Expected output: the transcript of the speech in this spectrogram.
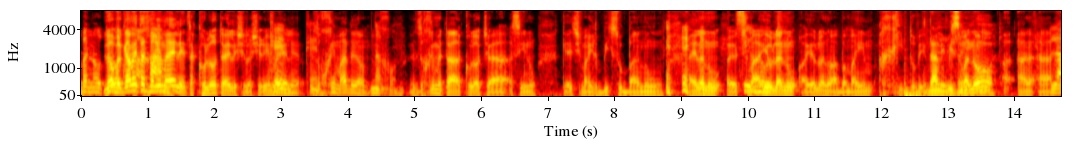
בנות, לא, לא אבל גם את חכם. הדברים האלה, את הקולות האלה של השירים כן, האלה, כן. זוכרים עד היום. נכון. זוכרים את הקולות שעשינו, כי תשמע, הרביצו בנו, היה לנו, אה, תשמע. היו לנו, היו לנו הבמאים הכי טובים. דני בזמנו, ה- לאו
